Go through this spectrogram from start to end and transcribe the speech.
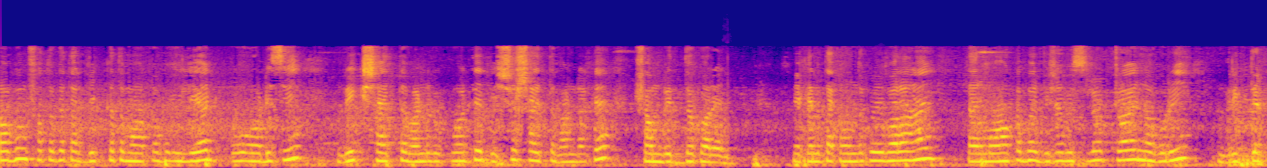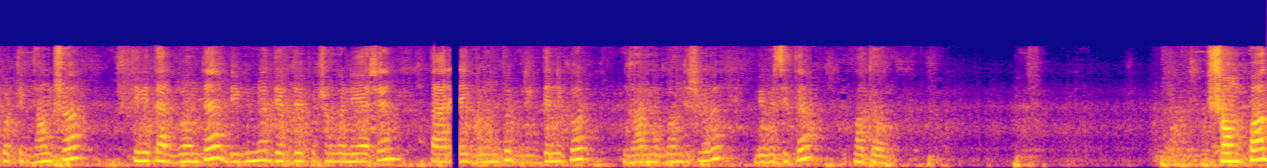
নবম শতকে তার বিখ্যাত মহাকাব্য ইলিয়াড ও অডিসি গ্রিক সাহিত্য ভাণ্ডার উপহার দিয়ে বিশ্ব সাহিত্য ভাণ্ডারকে সমৃদ্ধ করেন। এখানে তাকে অন্ধকবি বলা হয়। তার মহাকাব্যের বিষয়বস্তু ছিল ট্রয় নগরী গ্রিকদের কর্তৃক ধ্বংস। তিনি তার গ্রন্থে বিভিন্ন দেবদেবী প্রসঙ্গ নিয়ে আসেন। তার এই গ্রন্থ গ্রিকদের নিকট ধর্মগ্রন্থ হিসেবে বিবেচিত হতো। সম্পদ,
